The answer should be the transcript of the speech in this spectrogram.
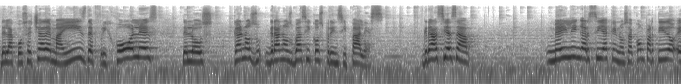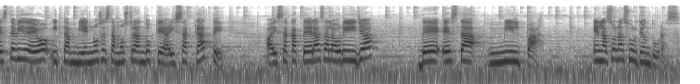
de la cosecha de maíz, de frijoles, de los granos, básicos principales. Gracias a Maylin García que nos ha compartido este video y también nos está mostrando que hay zacate, hay zacateras a la orilla de esta milpa en la zona sur de Honduras.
